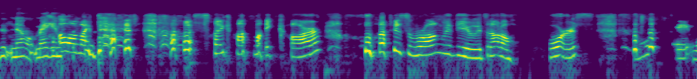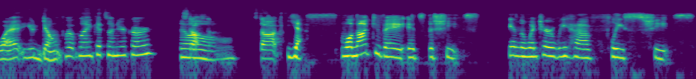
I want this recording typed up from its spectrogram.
th- no, Megan. Oh, on my bed. I was like, on my car. What is wrong with you? It's not a horse. Wait, what? You don't put blankets on your car? No. Stop. Stop. Yes. Well, not duvet. It's the sheets. In the winter, we have fleece sheets.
